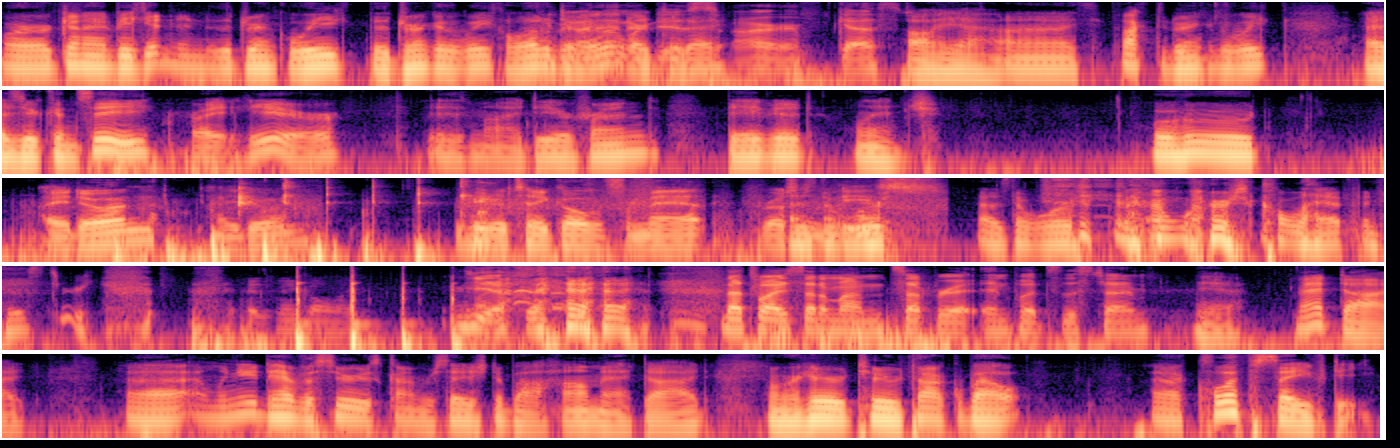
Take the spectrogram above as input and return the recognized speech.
we're gonna be getting into the drink week, the drink of the week, a little Do bit you want to early today. our guest? Oh yeah, uh, fuck the drink of the week. As you can see right here is my dear friend David Lynch. Woohoo! How you doing? How you doing? I'm here to take over for Matt. Rest That's in the peace. worst. That's the worst, worst collab in history. It's me going yeah. That's why I set him on separate inputs this time. Yeah, Matt died. Uh, and we need to have a serious conversation about how Matt died. And we're here to talk about uh, cliff safety.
